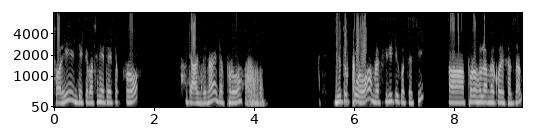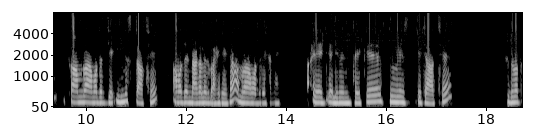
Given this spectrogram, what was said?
সরি দেখতে পাচ্ছেন, এটা একটা প্রো এটা আসবে না, এটা প্রো যেহেতু প্রো আমরা ফ্রিতে করতেছি প্রো হলে আমরা করে ফেলতাম। তো আমরা আমাদের যে ইমেজটা আছে আমাদের নাগালের বাইরে এটা আমরা আমাদের এখানে এলিমেন্ট থেকে যেটা আছে, শুধুমাত্র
